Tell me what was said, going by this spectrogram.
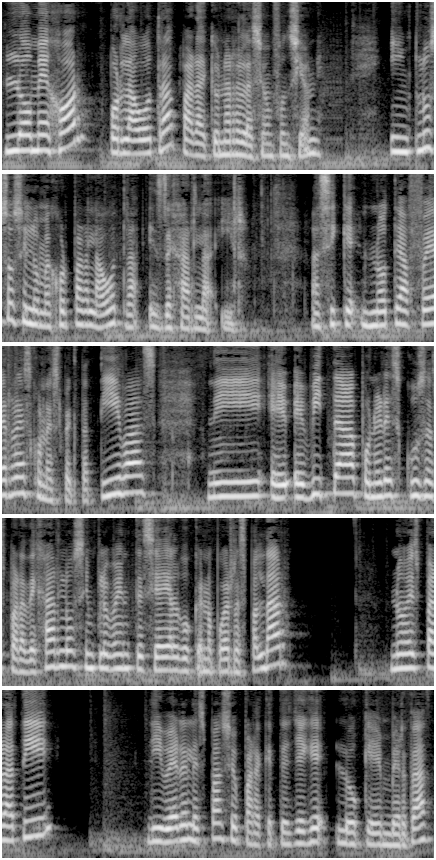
lo mejor por la otra para que una relación funcione. Incluso si lo mejor para la otra es dejarla ir. Así que no te aferres con expectativas, ni e, evita poner excusas para dejarlo. Simplemente si hay algo que no puedes respaldar, no es para ti, libera el espacio para que te llegue lo que en verdad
